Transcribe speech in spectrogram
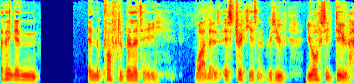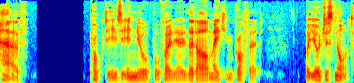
i think in in the profitability one, it's, it's tricky, isn't it? Because you you obviously do have properties in your portfolio that are making profit, but you're just not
